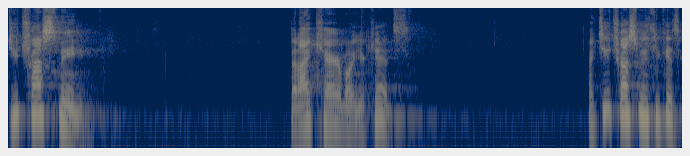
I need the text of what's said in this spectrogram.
Do you trust me that I care about your kids? Like, do you trust me with your kids?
